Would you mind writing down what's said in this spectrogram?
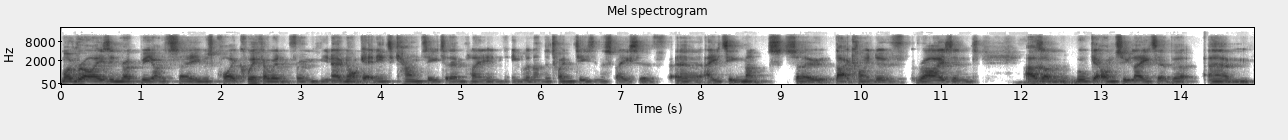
my rise in rugby, I would say, was quite quick. I went from you know not getting into county to then playing England under twenties in the space of uh, eighteen months. So that kind of rise, and as I we'll get on to later, but um,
